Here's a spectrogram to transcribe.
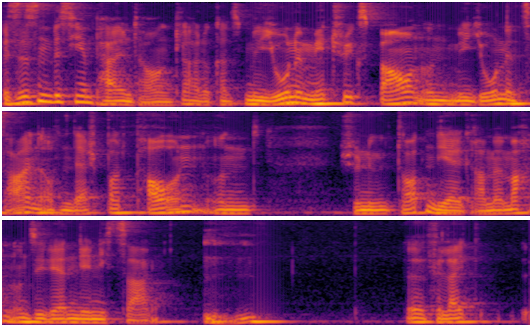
Es ist ein bisschen Perlentauchen, klar. Du kannst Millionen Metrics bauen und Millionen Zahlen auf dem Dashboard bauen und schöne Tortendiagramme machen und sie werden dir nichts sagen. Äh, vielleicht äh,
